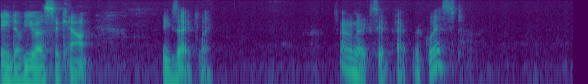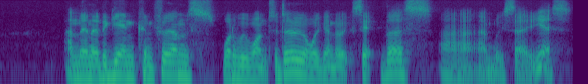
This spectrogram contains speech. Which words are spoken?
AWS account. Exactly. So I'm going to accept that request. And then it again confirms what do we want to do? Are we going to accept this? Uh, and we say, yes,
